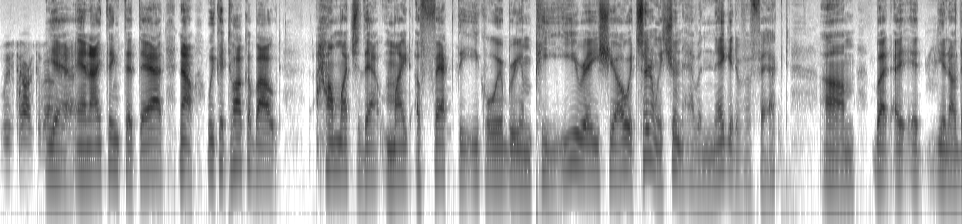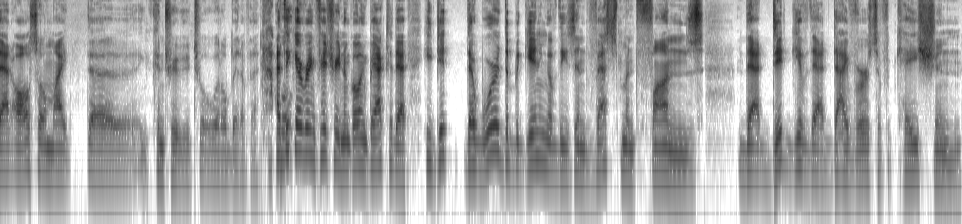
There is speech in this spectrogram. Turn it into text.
we've talked about Yeah, that. and I think that that now we could talk about how much that might affect the equilibrium PE ratio. It certainly shouldn't have a negative effect, um, but it, it you know that also might uh, contribute to a little bit of that. I think Irving Fisher, know, going back to that, he did. There were the beginning of these investment funds that did give that diversification.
